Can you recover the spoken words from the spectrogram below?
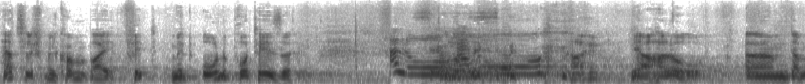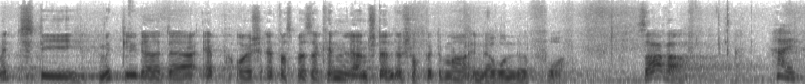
Herzlich willkommen bei Fit mit ohne Prothese. Hallo. Hallo. Hi. Ja, hallo. Ähm, damit die Mitglieder der App euch etwas besser kennenlernen, stellt euch doch bitte mal in der Runde vor. Sarah. Hi.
